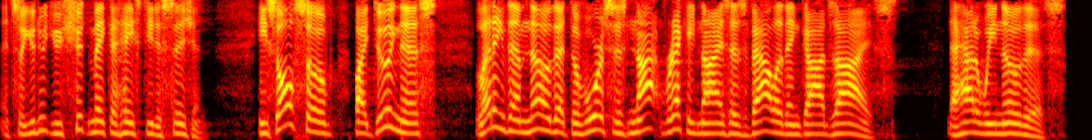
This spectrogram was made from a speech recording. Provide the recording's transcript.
And so you, do, you shouldn't make a hasty decision. He's also, by doing this, letting them know that divorce is not recognized as valid in God's eyes. Now, how do we know this?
